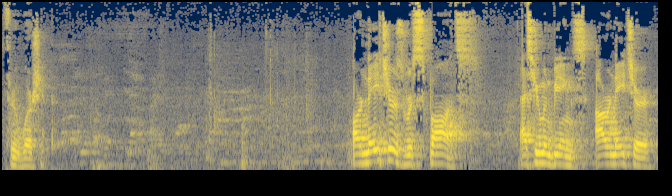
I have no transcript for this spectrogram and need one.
through worship. Our nature's response as human beings, our nature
